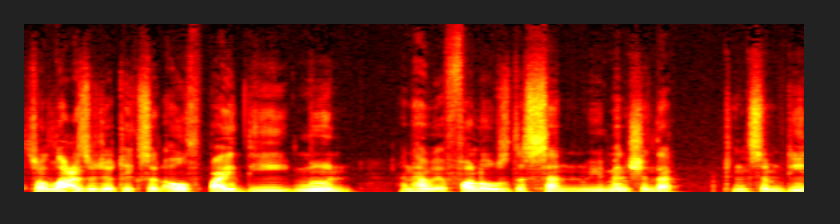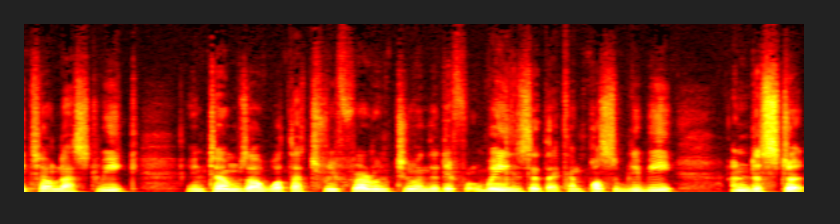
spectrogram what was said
So Allah Azza wa takes an oath by the moon and how it follows the sun. We mentioned that in some detail last week in terms of what that's referring to and the different ways that that can possibly be understood.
